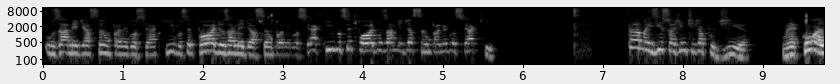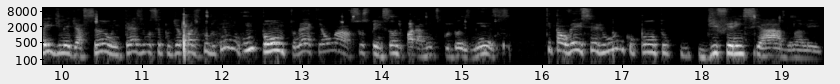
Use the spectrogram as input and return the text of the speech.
usar mediação para negociar aqui, você pode usar mediação para negociar aqui, você pode usar mediação para negociar aqui. Tá, mas isso a gente já podia. Né? Com a lei de mediação, em tese, você podia quase tudo. Tem um, um ponto, né, que é uma suspensão de pagamentos por dois meses que talvez seja o único ponto diferenciado na lei.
